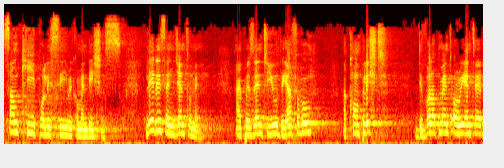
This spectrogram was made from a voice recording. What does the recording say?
some key policy recommendations. Ladies and gentlemen, I present to you the affable, accomplished, development oriented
